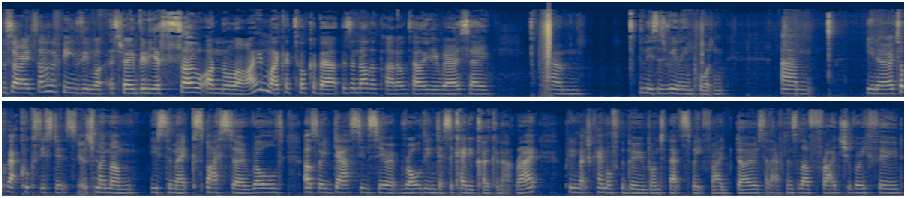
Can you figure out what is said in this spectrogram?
Sorry, some of the things in what Australian Booty are so on the line. Like I talk about, there's another part I'll tell you where I say, um, and this is really important. Um, you know, I talk about cook sisters, Yes. which my mum used to make spice dough rolled, oh sorry, doused in syrup, rolled in desiccated coconut, right? Pretty much came off the boob onto that sweet fried dough. South Africans love fried sugary food.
